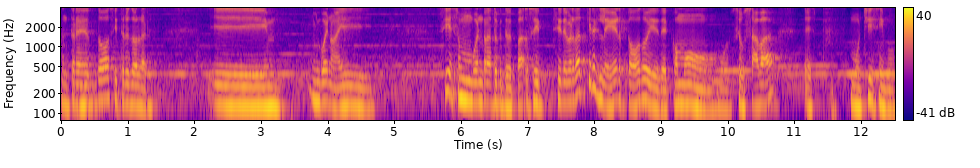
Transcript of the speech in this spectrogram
Entre 2 y 3 dólares. Y bueno, ahí... Sí, es un buen rato que te pasa. Si, si de verdad quieres leer todo y de cómo se usaba, es pff, muchísimo.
